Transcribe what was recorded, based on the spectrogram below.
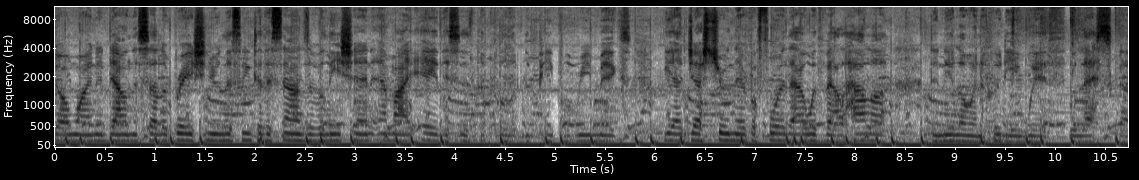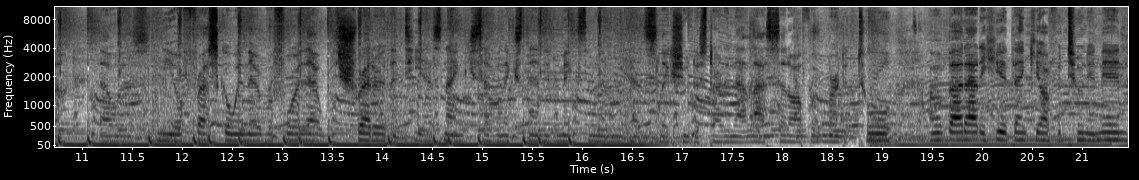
Y'all winding down the celebration. You're listening to the sounds of Alicia and MIA. This is the Pull of the People remix. We had Gesture in there before that with Valhalla, Danilo and Hoodie with Valeska. That was Neo Fresco in there before that with Shredder, the TS97 extended mix, and then we had Slick Shooter starting that last set off with Murder Tool. I'm about out of here. Thank y'all for tuning in.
